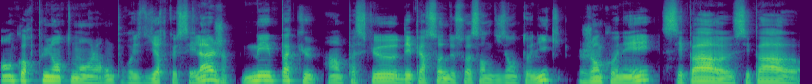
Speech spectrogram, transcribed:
encore plus lentement. Alors on pourrait se dire que c'est l'âge, mais pas que, hein, parce que des personnes de 70 ans toniques, j'en connais, c'est pas, c'est pas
